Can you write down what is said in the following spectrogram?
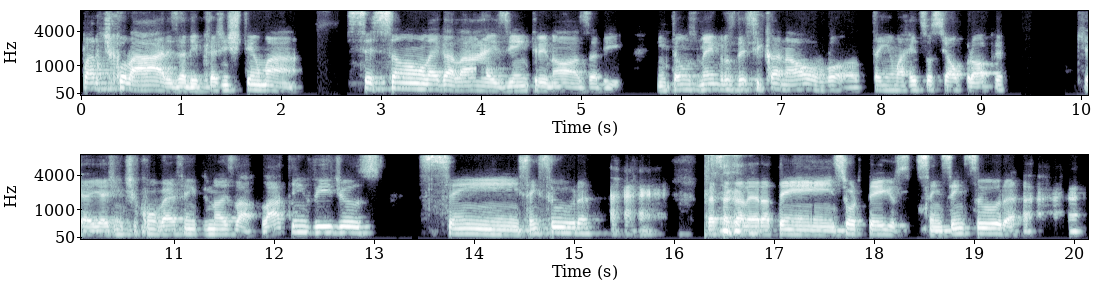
particulares ali, porque a gente tem uma sessão legalize entre nós ali. Então, os membros desse canal têm uma rede social própria, que aí a gente conversa entre nós lá. Lá tem vídeos sem censura. Essa galera tem sorteios sem censura.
